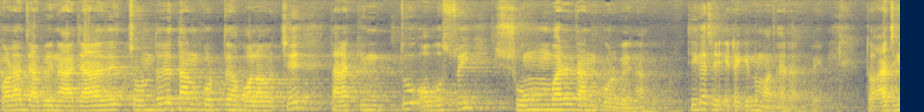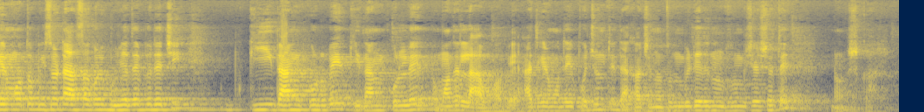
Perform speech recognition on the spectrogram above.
করা যাবে না। যাদের চন্দ্রের দান করতে বলা হচ্ছে, তারা কিন্তু অবশ্যই সোমবারে দান করবে না। ঠিক আছে? এটা কিন্তু মাথায় রাখবে। তো আজকের মতো বিষয়টা আশা করি বুঝাতে পেরেছি। কি দান করবে, কি দান করলে তোমাদের লাভ হবে। আজকের মতো এই পর্যন্তই। দেখা হচ্ছে নতুন ভিডিওতে, নতুন বিষয়ের সাথে। নমস্কার।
